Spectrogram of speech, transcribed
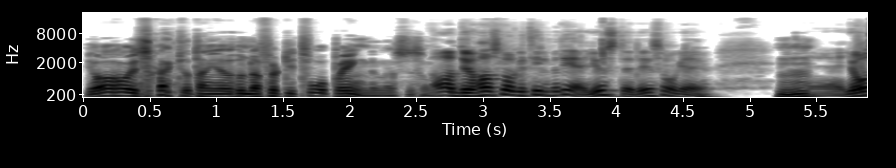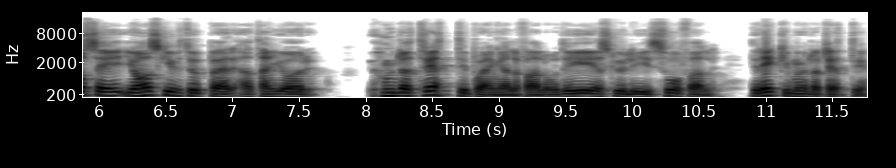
Jag har ju sagt att han gör 142 poäng den här säsongen. Ja, du har slagit till med det. Just det, det såg jag ju. Mm. Eh, jag, säger, jag har skrivit upp här att han gör 130 poäng i alla fall och det skulle i så fall, det räcker med 130.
